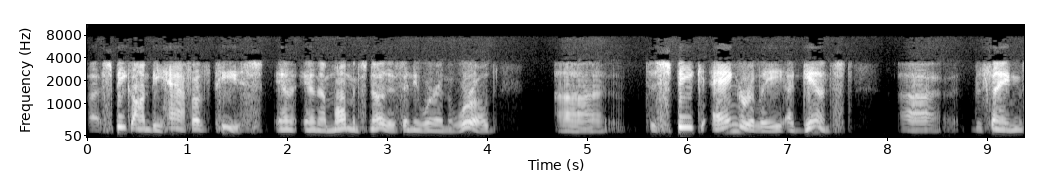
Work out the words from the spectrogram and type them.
uh, speak on behalf of peace in, in a moment's notice anywhere in the world uh, to speak angrily against uh, the things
